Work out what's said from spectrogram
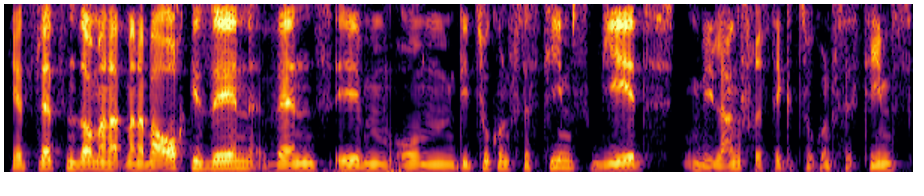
Jetzt letzten Sommer hat man aber auch gesehen, wenn es eben um die Zukunft des Teams geht, um die langfristige Zukunft des Teams,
